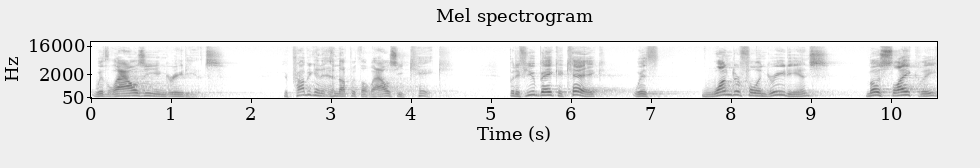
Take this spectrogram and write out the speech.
with lousy ingredients? You're probably going to end up with a lousy cake. But if you bake a cake with wonderful ingredients, most likely,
